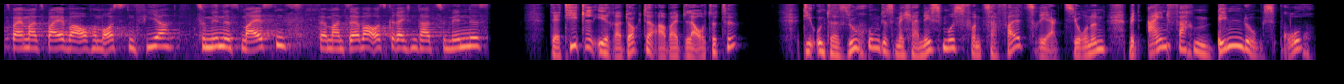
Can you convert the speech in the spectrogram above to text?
Zwei mal zwei war auch im Osten vier, zumindest meistens, wenn man es selber ausgerechnet hat, zumindest. Der Titel ihrer Doktorarbeit lautete die Untersuchung des Mechanismus von Zerfallsreaktionen mit einfachem Bindungsbruch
